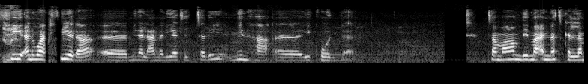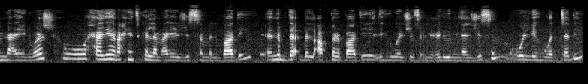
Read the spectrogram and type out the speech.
تمام. في أنواع كثيرة آه، من العمليات للثدي منها آه، يكون تمام بما أن تكلمنا عن الوجه وحاليا راح نتكلم عن الجسم ال body. نبدأ بال upper body اللي هو الجزء العلوي من الجسم واللي هو الثدي.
